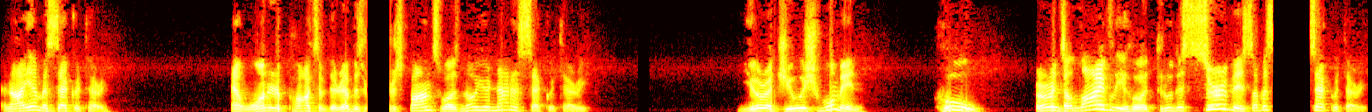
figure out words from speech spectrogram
And I am a secretary. And one of the parts of the Rebbe's response was, No, you're not a secretary. You're a Jewish woman who earns a livelihood through the service of a secretary.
